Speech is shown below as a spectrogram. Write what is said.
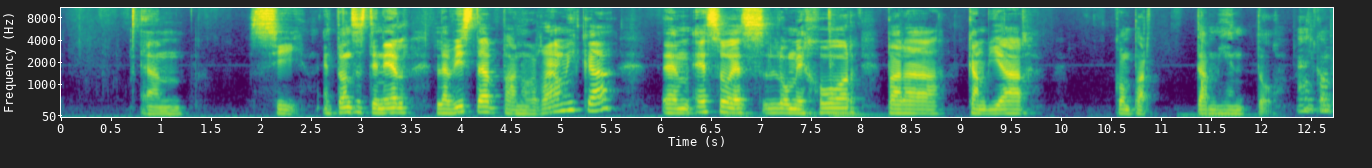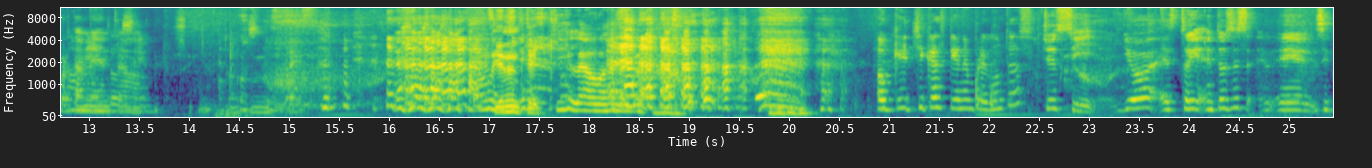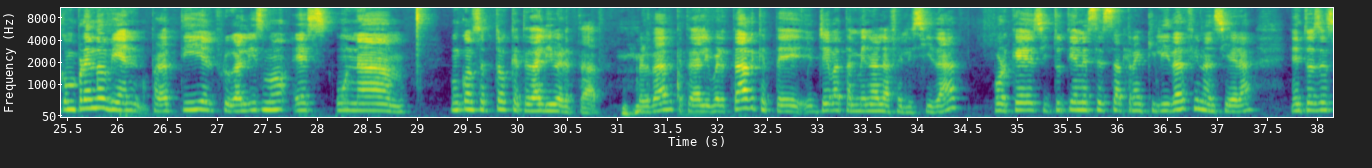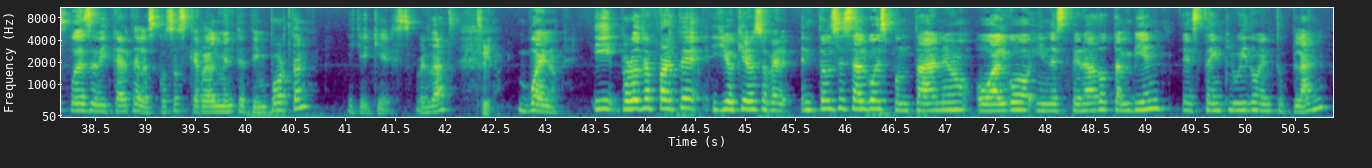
Em, sí, entonces tener la vista panorámica, em, eso es lo mejor para cambiar comportamiento. Ah, el comportamiento. sí. ¿Tienen tequila o algo? Ok, chicas, ¿tienen preguntas? Yo sí, yo estoy, entonces, eh, si comprendo bien, para ti el frugalismo es una, un concepto que te da libertad, ¿verdad? Que te da libertad, que te lleva también a la felicidad, porque si tú tienes esa tranquilidad financiera, entonces puedes dedicarte a las cosas que realmente te importan y que quieres, ¿verdad? Sí. Bueno, y por otra parte, yo quiero saber, entonces algo espontáneo o algo inesperado también está incluido en tu plan?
